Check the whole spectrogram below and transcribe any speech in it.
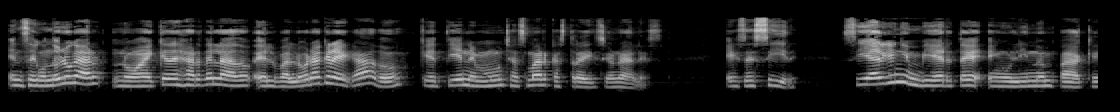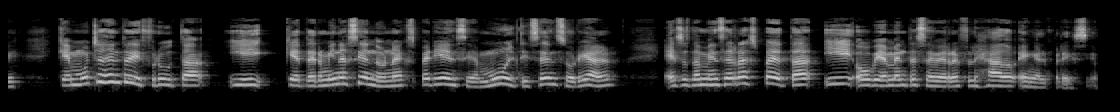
En segundo lugar, no hay que dejar de lado el valor agregado que tienen muchas marcas tradicionales. Es decir, si alguien invierte en un lindo empaque que mucha gente disfruta y que termina siendo una experiencia multisensorial, eso también se respeta y obviamente se ve reflejado en el precio.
